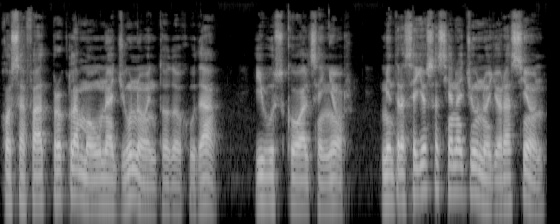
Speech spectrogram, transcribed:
Josafat proclamó un ayuno en todo Judá, y buscó al Señor. Mientras ellos hacían ayuno y oración,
